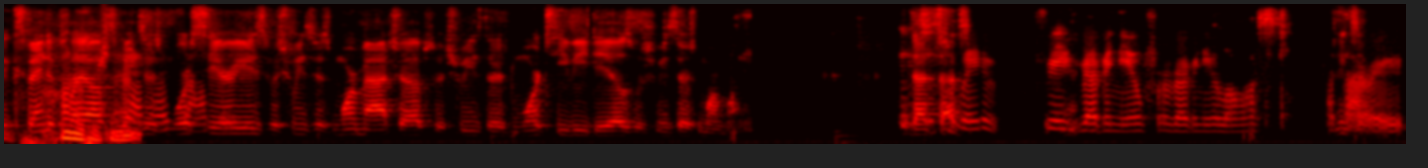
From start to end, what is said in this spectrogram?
Expanded 100%. playoffs means there's more series, which means there's more matchups, which means there's more TV deals, which means there's more money. It's that- just that's- a way to create revenue for revenue lost. That's not Exactly. right.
